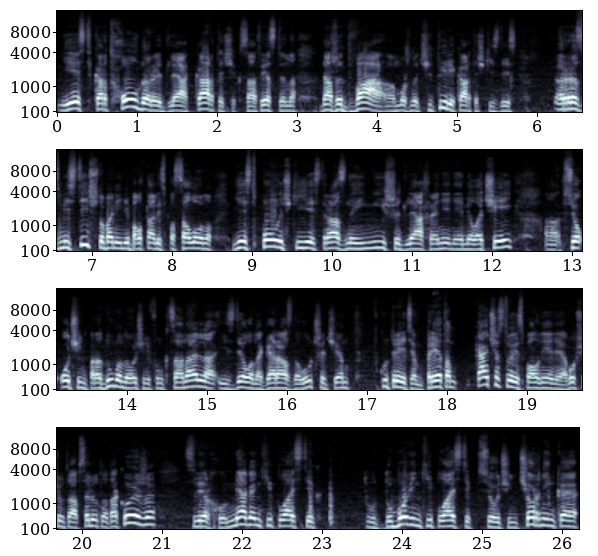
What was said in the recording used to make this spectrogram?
Есть карт-холдеры для карточек, соответственно, даже два, а, можно четыре карточки здесь разместить, чтобы они не болтались по салону. Есть полочки, есть разные ниши для хранения мелочей. А, Все очень продумано, очень функционально и сделано гораздо лучше, чем в Q3. При этом качество исполнения, в общем-то, абсолютно такое же. Сверху мягонький пластик, тут дубовенький пластик, все очень черненькое,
